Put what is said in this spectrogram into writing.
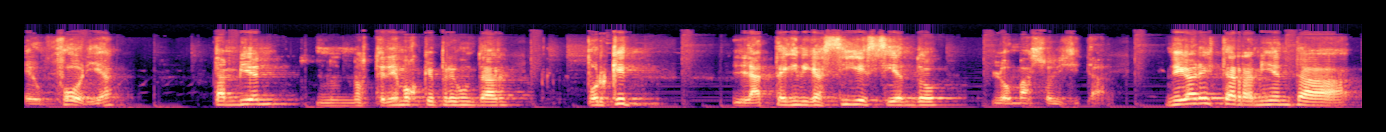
euforia, también nos tenemos que preguntar por qué la técnica sigue siendo lo más solicitado. Negar esta herramienta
